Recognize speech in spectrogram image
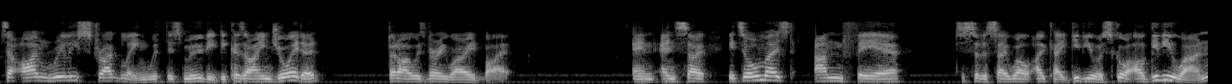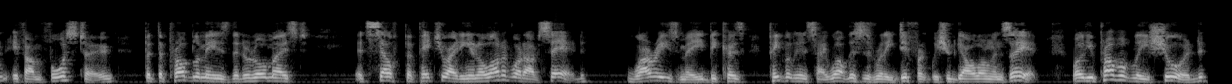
so I'm really struggling with this movie because I enjoyed it, but I was very worried by it. And and so it's almost unfair to sort of say, well, okay, give you a score. I'll give you one if I'm forced to. But the problem is that it almost it's self-perpetuating, and a lot of what I've said worries me because people are going to say, well, this is really different. We should go along and see it. Well, you probably should,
